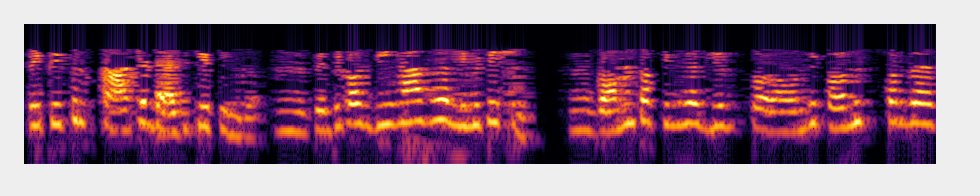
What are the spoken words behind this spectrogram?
people started agitating mm, because we have a limitation. Mm, Government of India gives uh, only permits for the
